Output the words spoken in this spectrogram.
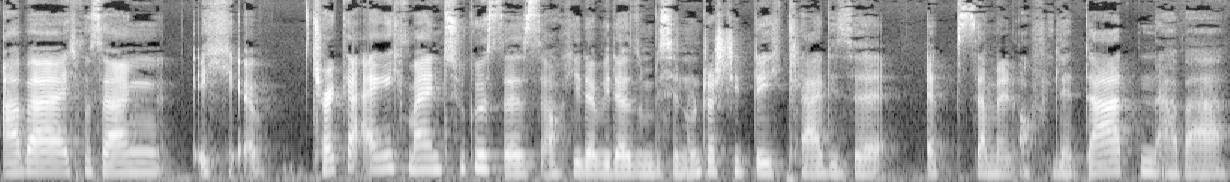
Aber ich muss sagen, ich äh, tracke eigentlich meinen Zyklus, das ist auch jeder wieder so ein bisschen unterschiedlich. Klar, diese Apps sammeln auch viele Daten, aber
